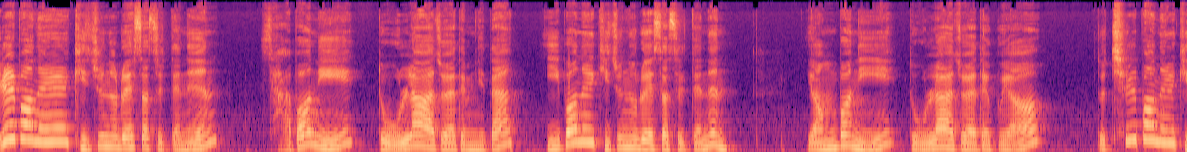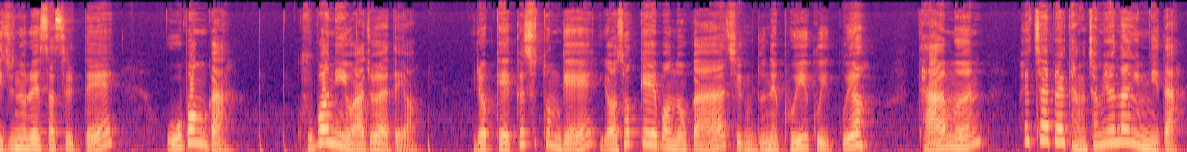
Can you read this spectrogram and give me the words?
1번을 기준으로 했었을 때는 4번이 또 올라와 줘야 됩니다. 2번을 기준으로 했었을 때는 0번이 또 올라와 줘야 되고요. 또 7번을 기준으로 했었을 때 5번과 9번이 와줘야 돼요. 이렇게 끝수 통계 6개의 번호가 지금 눈에 보이고 있고요. 다음은 회차별 당첨 현황입니다.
